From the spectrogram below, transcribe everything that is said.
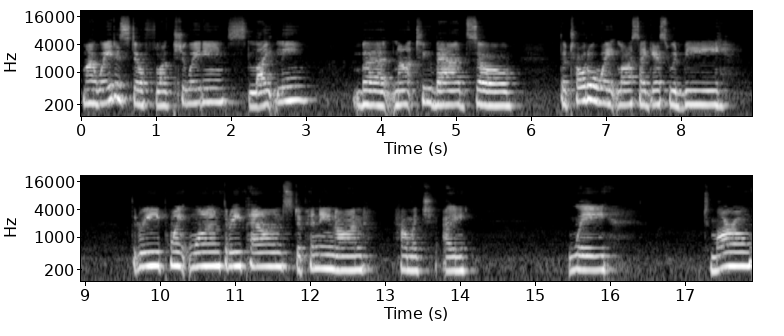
my weight is still fluctuating slightly, but not too bad. So the total weight loss, I guess, would be 3.1, 3 pounds, depending on how much I weigh tomorrow.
